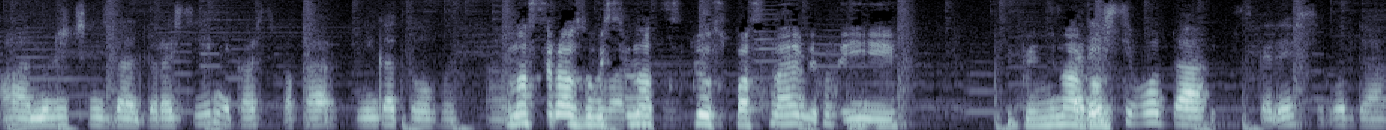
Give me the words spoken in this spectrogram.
а, ну, лично, не знаю, для России, мне кажется, пока не готовы. У нас сразу 18 плюс поставят, и Типа не надо... Скорее всего, да. Скорее всего, да.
